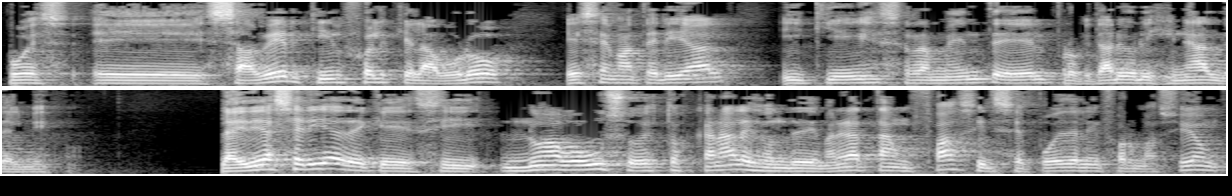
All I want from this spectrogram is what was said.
pues eh, saber quién fue el que elaboró ese material y quién es realmente el propietario original del mismo. La idea sería de que si no hago uso de estos canales donde de manera tan fácil se puede la información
